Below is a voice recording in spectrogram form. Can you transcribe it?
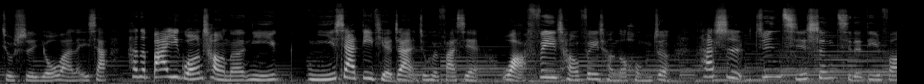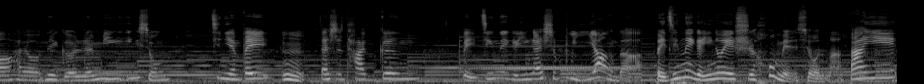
就是游玩了一下。它的八一广场呢，你你一下地铁站就会发现，哇，非常非常的红正，它是军旗升起的地方，还有那个人民英雄纪念碑，嗯，但是它跟北京那个应该是不一样的。北京那个因为是后面修的嘛，八一。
